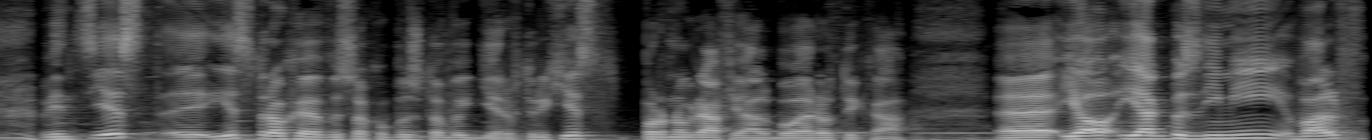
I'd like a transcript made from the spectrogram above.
Więc jest, e, jest trochę wysokobudżetowych gier, w których jest pornografia albo erotyka. E, I, I jakby z nimi Valve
